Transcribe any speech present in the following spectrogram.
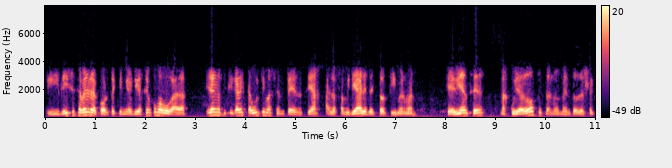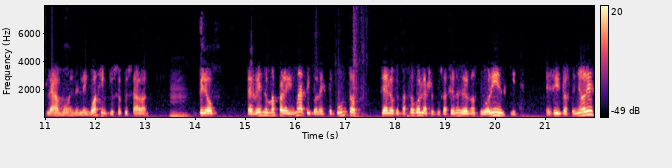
y le hice saber a la Corte que mi obligación como abogada era notificar esta última sentencia a los familiares de Héctor Timerman, que debían ser más cuidadosos al momento del reclamo, en el lenguaje incluso que usaban. Mm. Pero tal vez lo más paradigmático en este punto sea lo que pasó con las recusaciones de Ernesto Borinsky. Es decir, los señores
